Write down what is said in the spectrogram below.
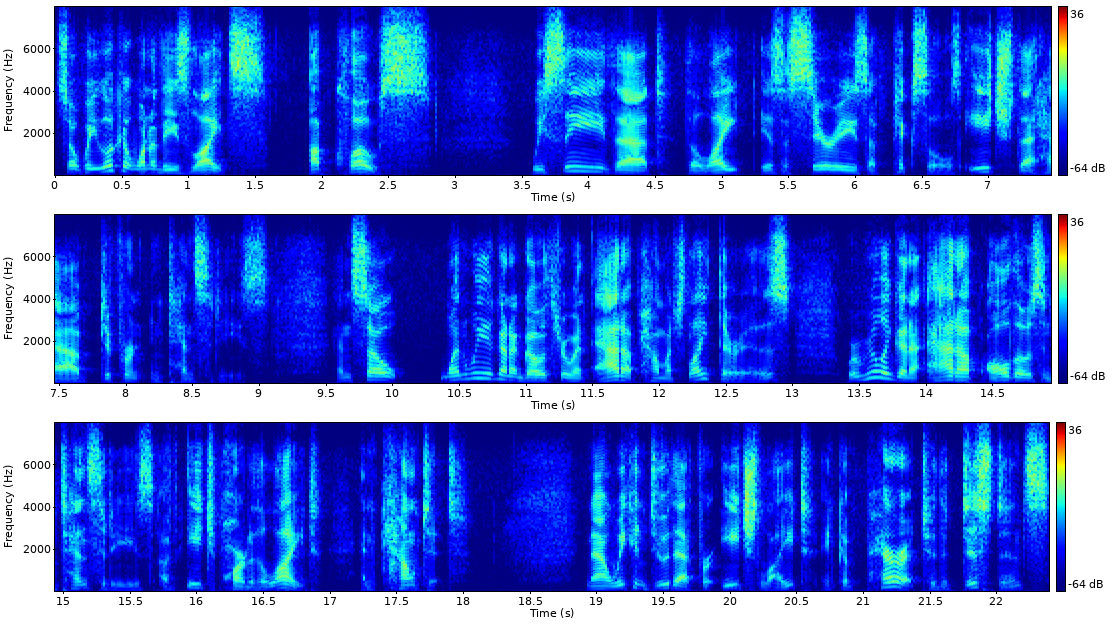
So if we look at one of these lights up close, we see that the light is a series of pixels, each that have different intensities. And so when we are going to go through and add up how much light there is, we're really going to add up all those intensities of each part of the light and count it. Now we can do that for each light and compare it to the distance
